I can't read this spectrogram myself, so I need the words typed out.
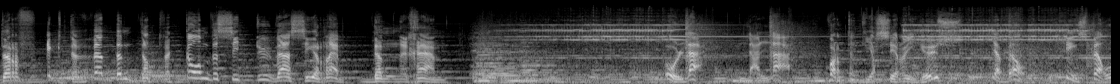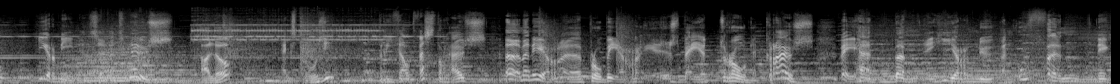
durf ik te wedden dat we kalm de situatie redden gaan. Oh la, la wordt het hier serieus? Jawel, geen spel, hier menen ze het heus. Hallo? Explosie? Drieveld Westerhuis. Uh, meneer, uh, probeer eens bij het Rode Kruis. Wij hebben hier nu een oefening.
